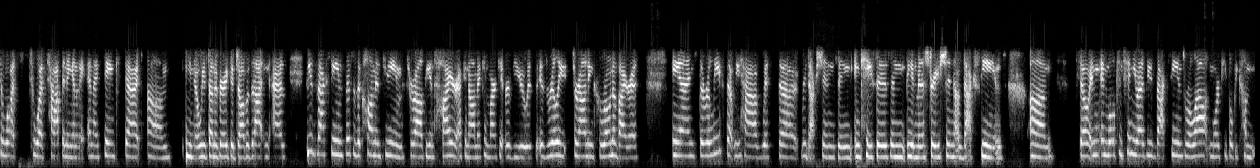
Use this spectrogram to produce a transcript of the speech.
to what to what's happening and I, and I think that um you know, we've done a very good job of that. And as these vaccines, this is a common theme throughout the entire economic and market review is, is really surrounding coronavirus and the relief that we have with the reductions in, in cases and the administration of vaccines. Um, so, and, and we'll continue as these vaccines roll out more people become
